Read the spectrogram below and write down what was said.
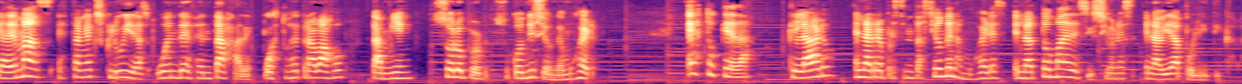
Y además están excluidas o en desventaja de puestos de trabajo también solo por su condición de mujer. Esto queda claro en la representación de las mujeres en la toma de decisiones en la vida política.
